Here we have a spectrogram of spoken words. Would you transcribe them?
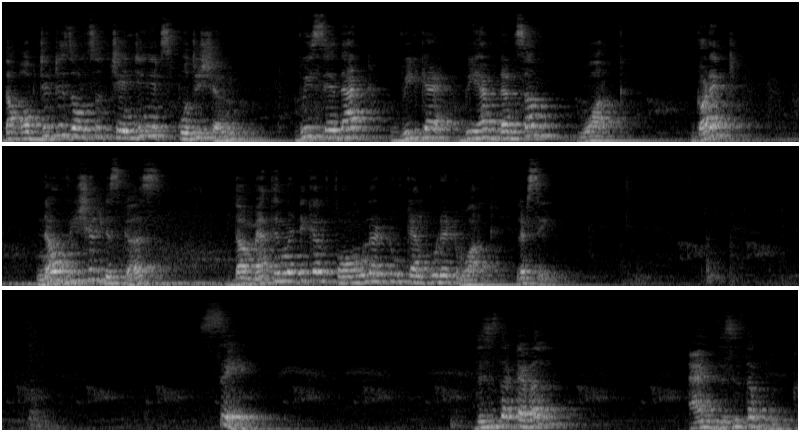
the object is also changing its position, we say that we can we have done some work. Got it? Now we shall discuss the mathematical formula to calculate work. Let's see. Say this is the table and this is the book.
